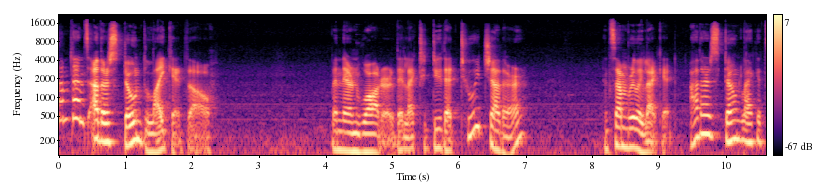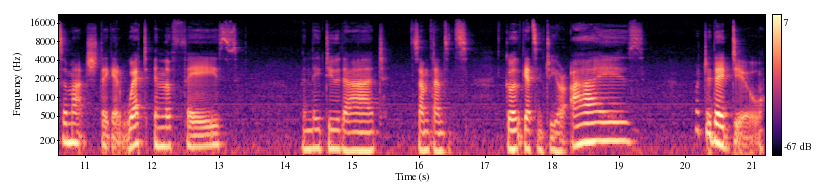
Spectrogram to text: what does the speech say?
Sometimes others don't like it though. when they're in water. They like to do that to each other, and some really like it. Others don't like it so much. They get wet in the face when they do that. Sometimes it's go gets into your eyes. What do they do?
